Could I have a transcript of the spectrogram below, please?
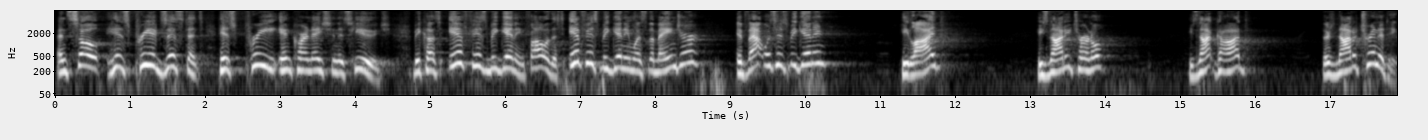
And so his pre existence, his pre incarnation is huge. Because if his beginning, follow this, if his beginning was the manger, if that was his beginning, he lied. He's not eternal. He's not God. There's not a Trinity.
